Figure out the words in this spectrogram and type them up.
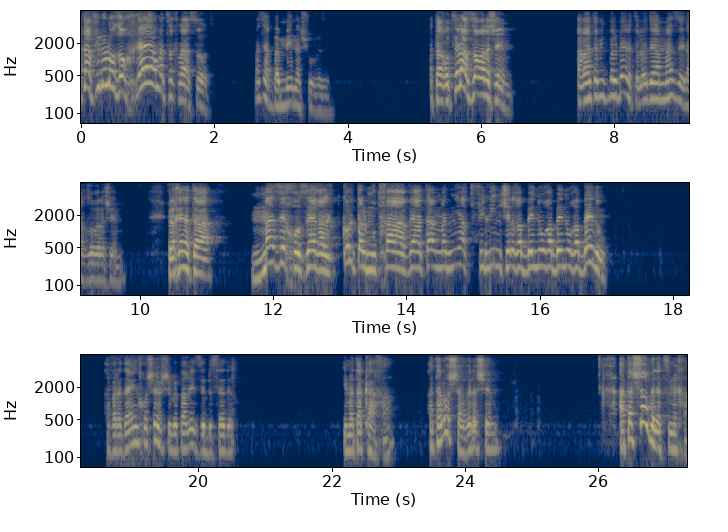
אתה אפילו לא זוכר מה צריך לעשות. מה זה הבמה נשוב הזה? אתה רוצה לחזור אל השם, אבל אתה מתבלבל, אתה לא יודע מה זה לחזור אל השם. ולכן אתה, מה זה חוזר על כל תלמודך, ואתה מניח תפילין של רבנו, רבנו, רבנו, אבל עדיין חושב שבפריז זה בסדר. אם אתה ככה, אתה לא שב אל השם. אתה שב אל עצמך.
